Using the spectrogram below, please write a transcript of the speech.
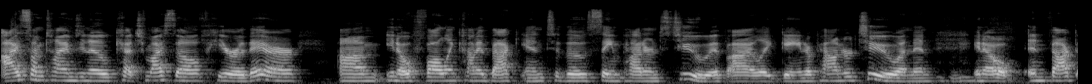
i sometimes you know catch myself here or there um, you know, falling kind of back into those same patterns too. If I like gain a pound or two, and then, you know, in fact,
